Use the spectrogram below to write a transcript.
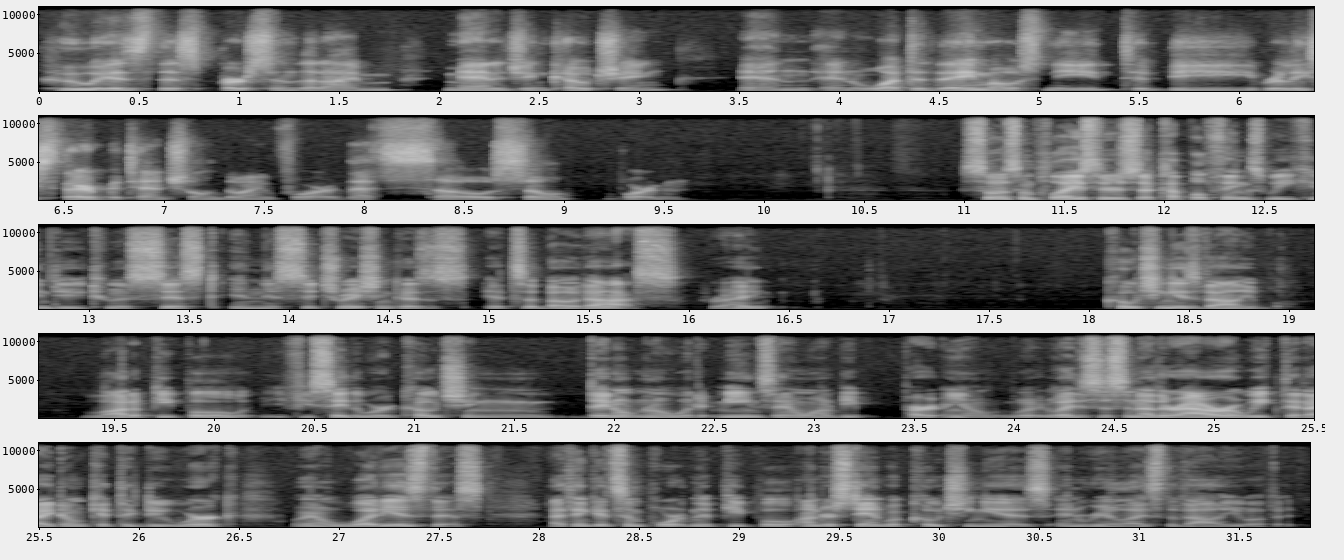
who is this person that I'm managing, coaching, and and what do they most need to be release their potential and going forward. That's so so important. So, as employees, there's a couple things we can do to assist in this situation because it's about us, right? Coaching is valuable. A lot of people, if you say the word coaching, they don't know what it means. They don't want to be part. You know, what, is this another hour a week that I don't get to do work? You know, what is this? I think it's important that people understand what coaching is and realize the value of it.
